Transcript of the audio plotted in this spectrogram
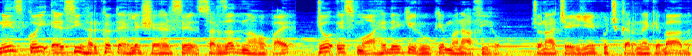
नीज कोई ऐसी हरकत अहले शहर से सरजद न हो पाए, जो इस माहदे की रूह के मुनाफी हो। चुनाचे ये कुछ करने के बाद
